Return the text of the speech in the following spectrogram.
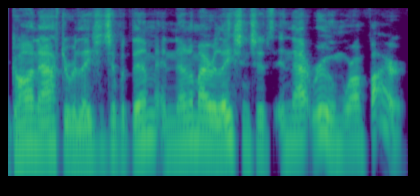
gone after relationship with them, and none of my relationships in that room were on fire.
